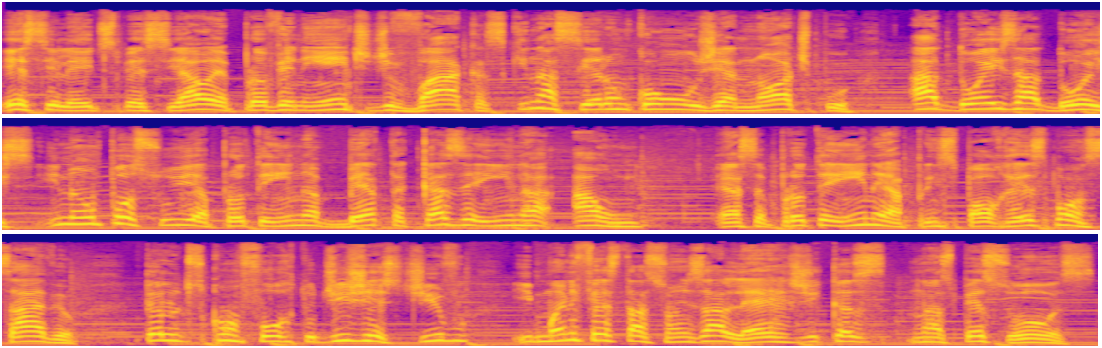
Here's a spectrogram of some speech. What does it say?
Esse leite especial é proveniente de vacas que nasceram com o genótipo A2A2 e não possui a proteína beta-caseína A1. Essa proteína é a principal responsável pelo desconforto digestivo e manifestações alérgicas nas pessoas.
